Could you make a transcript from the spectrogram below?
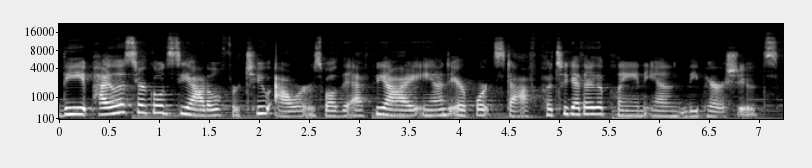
The pilot circled Seattle for two hours while the FBI and airport staff put together the plane and the parachutes.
